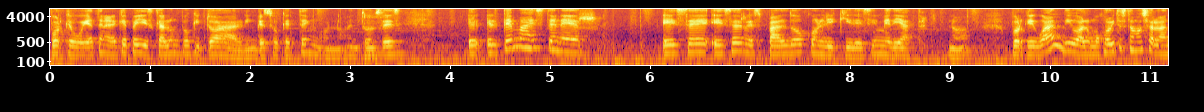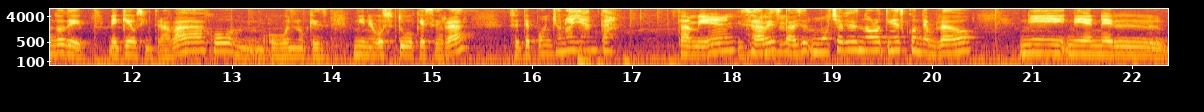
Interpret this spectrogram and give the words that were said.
porque voy a tener que pellizcarle un poquito al ingreso que tengo, ¿no? Entonces, el, el tema es tener ese, ese respaldo con liquidez inmediata, ¿no? Porque igual, digo, a lo mejor ahorita estamos hablando de me quedo sin trabajo mm, o en lo que es- mi negocio tuvo que cerrar, se te ponchó una llanta, También. ¿sabes? A veces, muchas veces no lo tienes contemplado ni, ni en el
